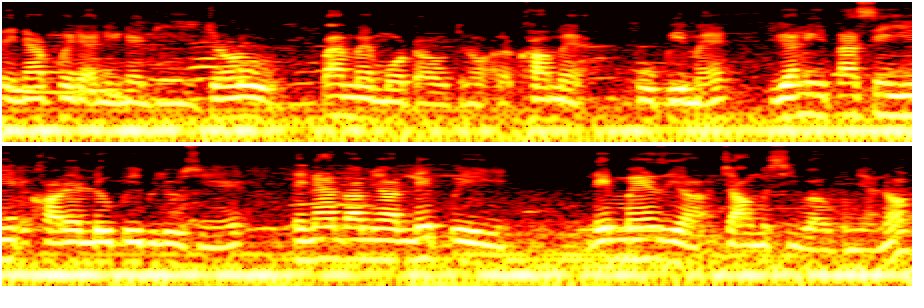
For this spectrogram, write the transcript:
တင်တန်းဖွဲ့တဲ့အနေနဲ့ဒီကျွန်တော်တို့ပတ်မဲ့မော်တာကိုကျွန်တော်အခမဲ့ပို့ပေးမယ်ဒီကနေ့တဆင်းရေးတစ်ခါတည်းလုပ်ပေးပြီးလို့ရှိရင်တင်တန်းသားများလက်ပေးလက်မဲစရာအကြောင်းမရှိပါဘူးခင်ဗျာနော်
